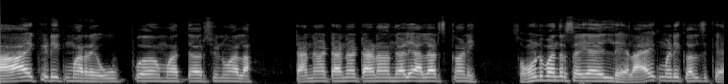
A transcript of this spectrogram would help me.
ಲಾಯ್ ಕಿಡಿಕ್ ಮಾರ್ರೆ, ಉಪ್ಪು ಮತ್ತೆ ಅರ್ಶಿಣ ಅಲ್ಲ. ಟನ ಟನ ಟನ ಅಲರ್ಟ್ಸ್ ಕಾಣಿ ಸೌಂಡ್ ಬಂದ್ರೆ ಸಹ್ಯ ಇಲ್ಲದೆ ಲಾಯಕ್ ಮಾಡಿ ಕಲ್ಸಕ್ಕೆ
